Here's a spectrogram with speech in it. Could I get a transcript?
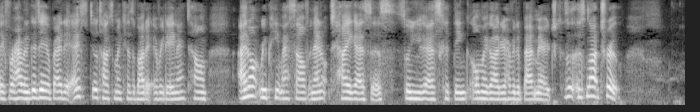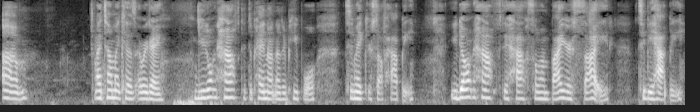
like for having a good day or bad day, I still talk to my kids about it every day, and I tell them I don't repeat myself, and I don't tell you guys this so you guys could think, oh my god, you're having a bad marriage, because it's not true. Um, I tell my kids every day, you don't have to depend on other people to make yourself happy. You don't have to have someone by your side to be happy.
